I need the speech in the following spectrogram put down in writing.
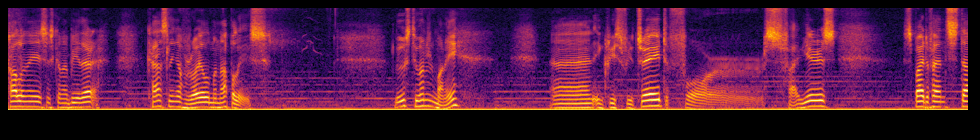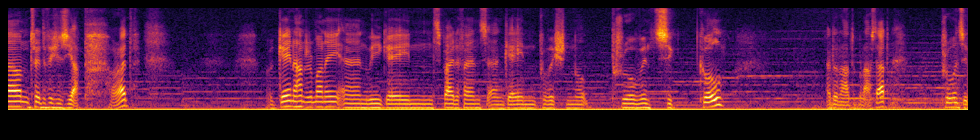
Colonies is going to be there. Cancelling of royal monopolies. Lose 200 money. And increase free trade for 5 years. Spy defense down, trade efficiency up. Alright We gain 100 money and we gain spy defense and gain provisional provincial I don't know how to pronounce that provincial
